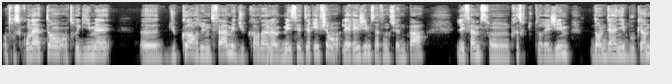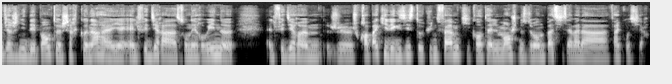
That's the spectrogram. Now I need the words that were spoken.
entre ce qu'on attend entre guillemets euh, du corps d'une femme et du corps d'un mm. homme. Mais c'est terrifiant. Les régimes, ça fonctionne pas. Les femmes sont presque toutes au régime. Dans le dernier bouquin de Virginie Despentes, Cher connard, elle, fait dire à son héroïne, euh, elle fait dire, euh, je, je crois pas qu'il existe aucune femme qui, quand elle mange, ne se demande pas si ça va la faire grossir.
